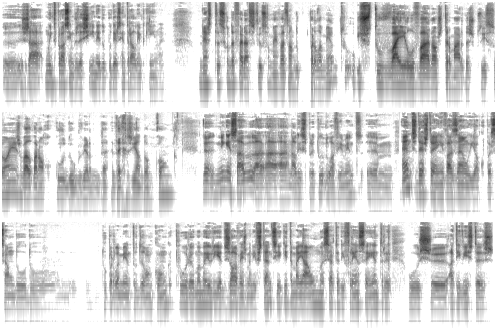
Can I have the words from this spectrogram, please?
uh, já muito próximos da China e do poder central em Pequim, não é? Nesta segunda-feira assistiu-se a uma invasão do Parlamento. Isto vai levar ao extremar das posições? Vai levar a um recuo do governo da, da região de Hong Kong? Ninguém sabe, há, há, há análises para tudo, obviamente. Um, antes desta invasão e ocupação do, do, do Parlamento de Hong Kong por uma maioria de jovens manifestantes, e aqui também há uma certa diferença entre os uh, ativistas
